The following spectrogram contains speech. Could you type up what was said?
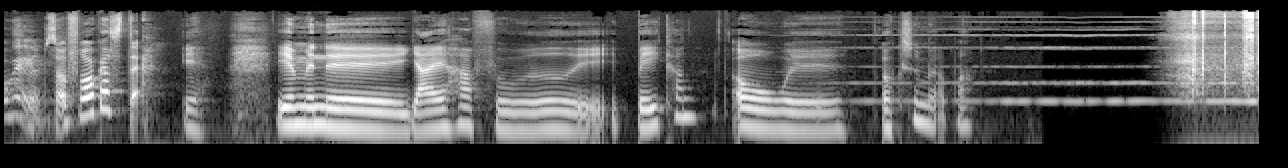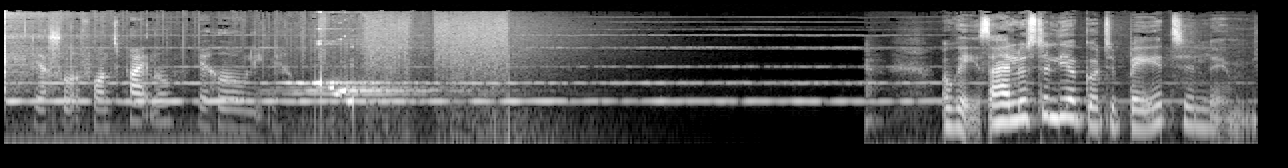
okay, så, så frokost da. Ja. Jamen, øh, jeg har fået øh, bacon og øh, oksemørbrad. Jeg sidder foran spejlet. Jeg hedder Olivia. Okay, så har jeg lyst til lige at gå tilbage til... Øhm,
